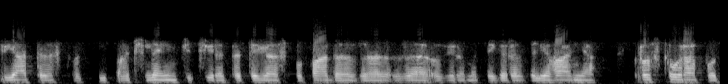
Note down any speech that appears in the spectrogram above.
prijateljstva, ki pač ne implicirate tega spopada za, za, oziroma tega razdeljevanja prostora pod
